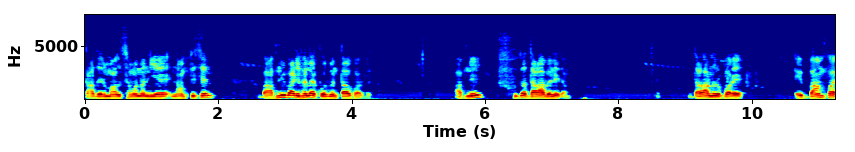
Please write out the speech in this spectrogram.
কাজের মাল সামানা নিয়ে নামতেছেন বা আপনি বাড়ি ফেলায় করবেন তাও পারবেন। আপনি সোজা দাঁড়াবেন এরম। দাঁড়ানোর পরে এই বাম্পার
